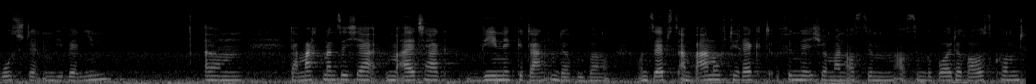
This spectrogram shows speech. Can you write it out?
Großstädten wie Berlin. Ähm, da macht man sich ja im Alltag wenig Gedanken darüber. Und selbst am Bahnhof direkt, finde ich, wenn man aus dem, aus dem Gebäude rauskommt,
